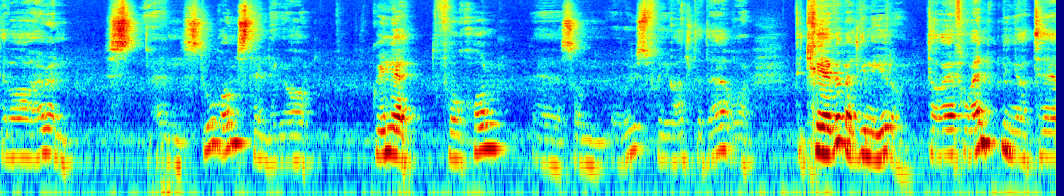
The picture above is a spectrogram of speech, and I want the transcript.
det var òg en, en stor omstilling å gå inn i et forhold eh, som rusfri og alt det der. Og det krever veldig mye, da. Det er forventninger til,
